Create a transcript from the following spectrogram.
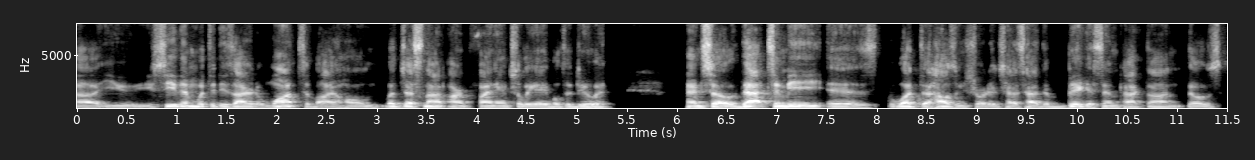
uh, you you see them with the desire to want to buy a home, but just not aren't financially able to do it. And so that to me is what the housing shortage has had the biggest impact on those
